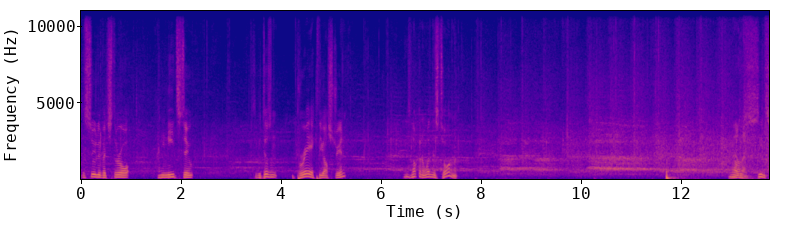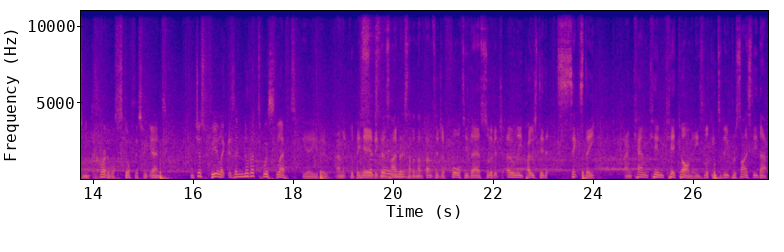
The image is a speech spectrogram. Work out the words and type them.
the Suljovic throw, and he needs to. If he doesn't break the Austrian, he's not going to win this tournament. Well, oh, then. we've seen some incredible stuff this weekend. I just feel like there's another twist left. Yeah, you do. And it could be here because 60. Had an advantage of 40 there. Suljovic only posted 60. And can Kim kick on? He's looking to do precisely that.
